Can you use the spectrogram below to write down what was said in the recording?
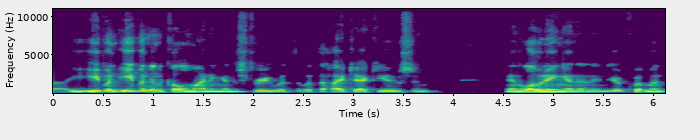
uh, even even in the coal mining industry with with the high tech use and in loading and then in the equipment,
